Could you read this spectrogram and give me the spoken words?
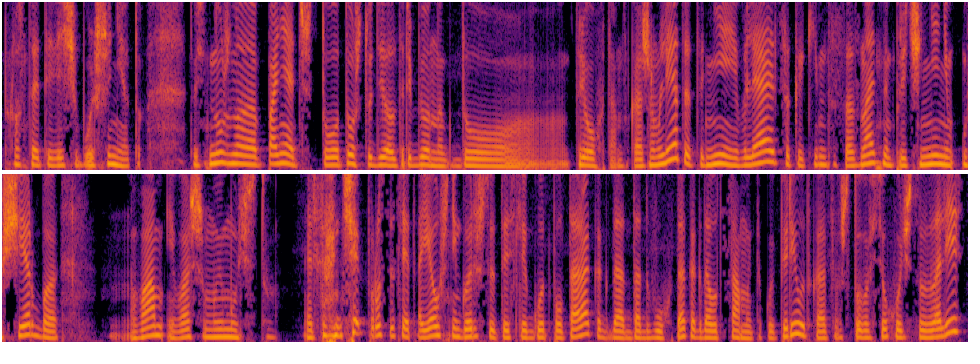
просто этой вещи больше нету. То есть нужно понять, что то, что делает ребенок до трех, там, скажем, лет, это не является каким-то сознательным причинением ущерба вам и вашему имуществу. Это человек просто след. А я уж не говорю, что это если год-полтора, когда до двух, да, когда вот самый такой период, когда что во все хочется залезть.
